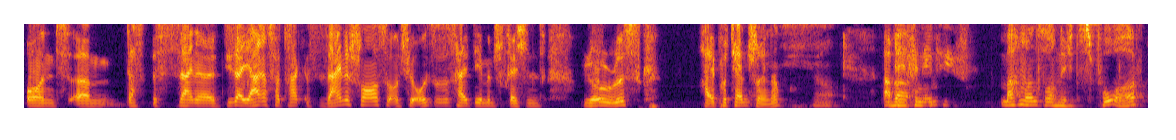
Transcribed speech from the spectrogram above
Und ähm, das ist seine, dieser Jahresvertrag ist seine Chance und für uns ist es halt dementsprechend Low Risk, High Potential, ne? Ja. Aber Definitiv. machen wir uns noch nichts vor.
